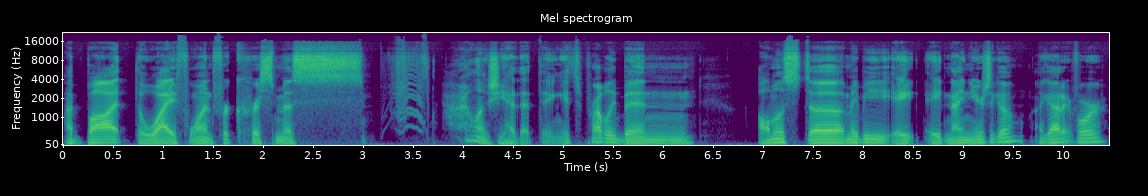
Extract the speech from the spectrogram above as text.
I bought the wife one for Christmas. How long she had that thing? It's probably been almost uh maybe eight, eight, nine years ago. I got it for her.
